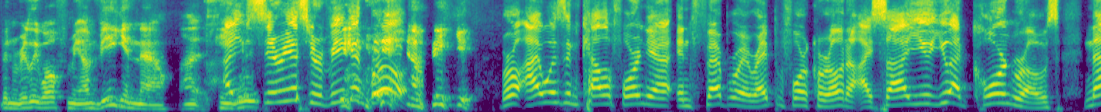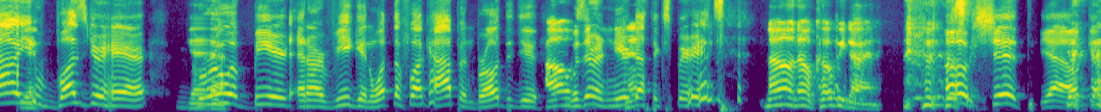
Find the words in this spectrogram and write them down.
been really well for me. I'm vegan now. Uh, Are you serious? You're vegan, bro. I'm vegan. Bro, I was in California in February, right before Corona. I saw you. You had cornrows. Now Yeah. you buzzed your hair, Yeah. grew a beard, and are vegan. What the fuck happened, bro? Did you? Oh, was there a near-death experience? No, no, Kobe died. oh shit! Yeah. Okay.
